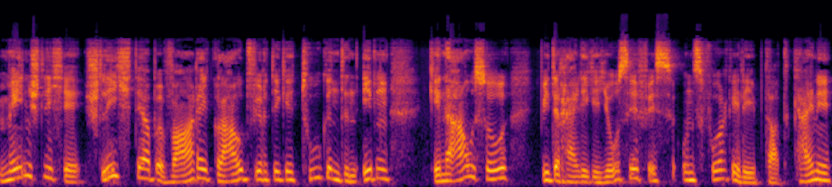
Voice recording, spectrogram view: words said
menschliche, schlichte, aber wahre, glaubwürdige Tugenden, eben genauso wie der heilige Josef es uns vorgelebt hat. Keine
